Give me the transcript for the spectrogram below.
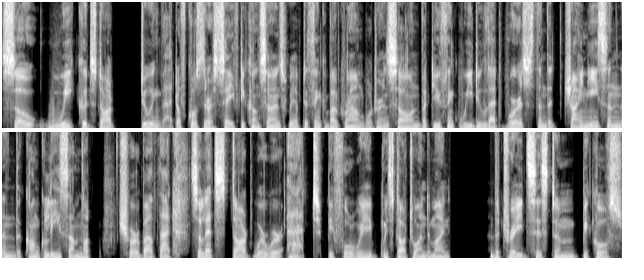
So we could start doing that. Of course, there are safety concerns. We have to think about groundwater and so on. But do you think we do that worse than the Chinese and, and the Congolese? I'm not sure about that. So let's start where we're at before we, we start to undermine the trade system, because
